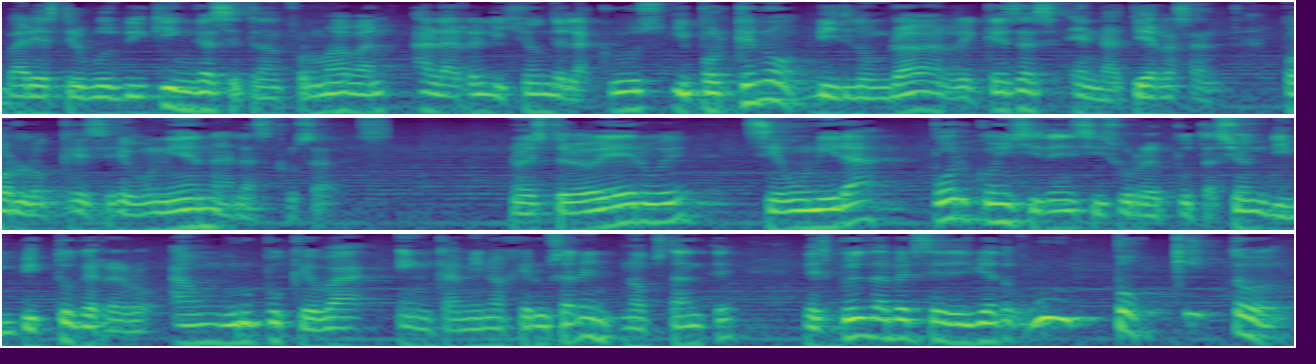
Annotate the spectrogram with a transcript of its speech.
Varias tribus vikingas se transformaban a la religión de la cruz y, por qué no, vislumbraban riquezas en la Tierra Santa, por lo que se unían a las cruzadas. Nuestro héroe se unirá por coincidencia y su reputación de invicto guerrero a un grupo que va en camino a Jerusalén. No obstante, después de haberse desviado un poquito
